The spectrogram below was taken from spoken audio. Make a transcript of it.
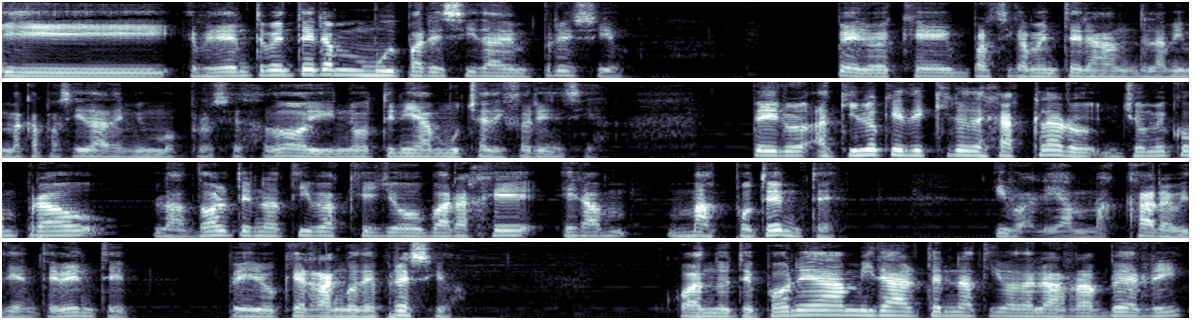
y evidentemente eran muy parecidas en precio. Pero es que prácticamente eran de la misma capacidad, del mismo procesador y no tenía mucha diferencia. Pero aquí lo que quiero dejar claro, yo me he comprado las dos alternativas que yo barajé eran más potentes y valían más caras, evidentemente. Pero ¿qué rango de precio? Cuando te pones a mirar alternativas de la Raspberry,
